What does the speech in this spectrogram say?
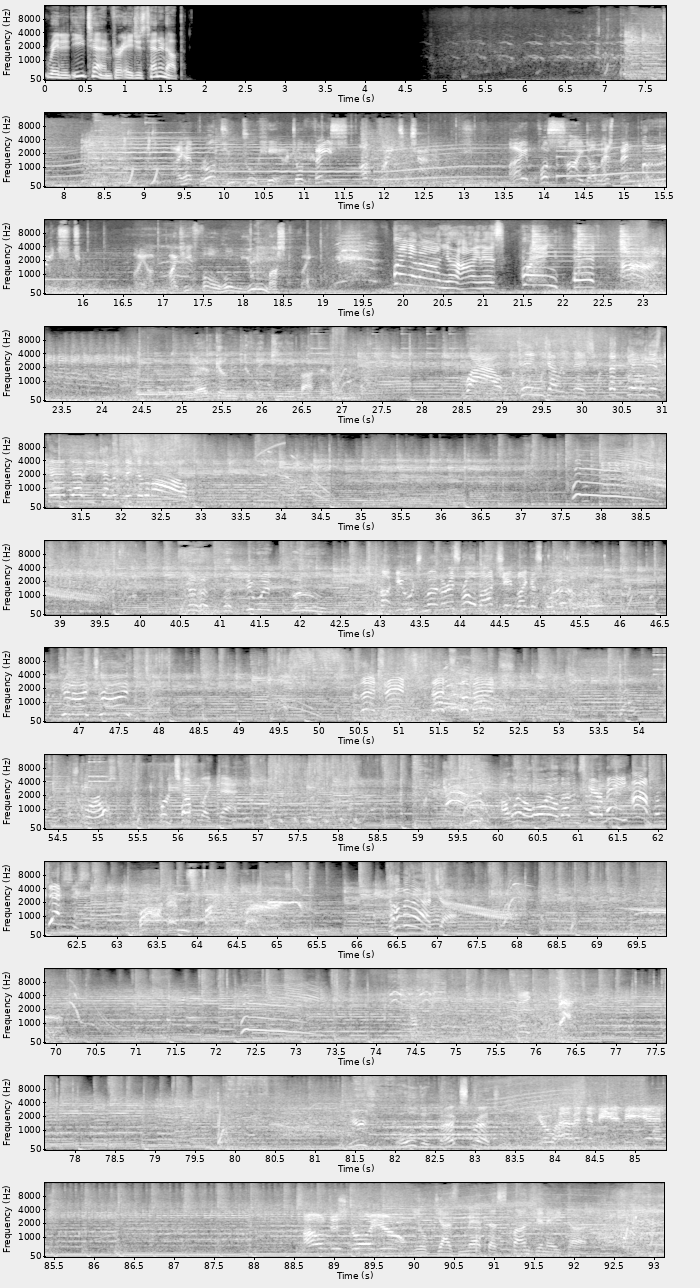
Rated E10 for ages 10 and up. I have brought you two here to face a great challenge. My Poseidome has been breached by a mighty foe whom you must fight. Bring it on, Your Highness! Bring it on! Welcome to Bikini Bottom. Wow, King Jellyfish, the grandest granddaddy jellyfish of them all! it went boom! A huge murderous robot shaped like a squirrel! Like that. A little oil doesn't scare me. I'm from Texas. Bottom's fighting birds! Coming at ya! Take that. Here's your golden back scratcher. You haven't defeated me yet. I'll destroy you! You've just met the Sponginator.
